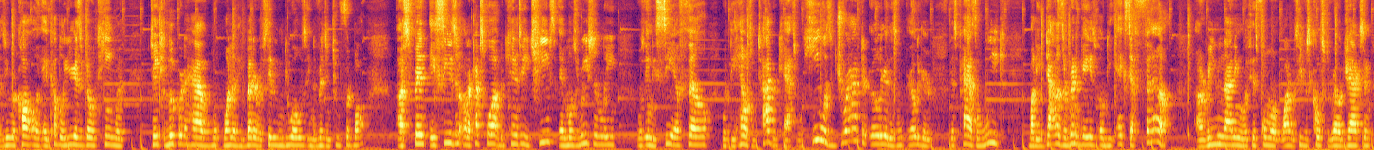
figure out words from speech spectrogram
as you recall, a couple of years ago, team with JT Looper to have one of the better receiving duos in Division Two football. Uh, spent a season on the practice squad of the Kansas City Chiefs, and most recently was in the CFL with the Hamilton Tiger Cats. Well, he was drafted earlier this earlier this past week by the Dallas Renegades of the XFL, uh, reuniting with his former wide receivers coach Darrell Jackson,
